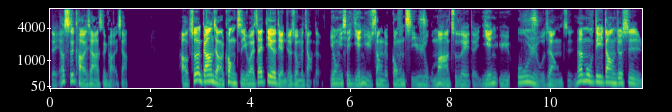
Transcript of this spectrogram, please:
对，要思考一下，思考一下。好，除了刚刚讲的控制以外，在第二点就是我们讲的用一些言语上的攻击、辱骂之类的言语侮辱这样子。那目的当然就是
